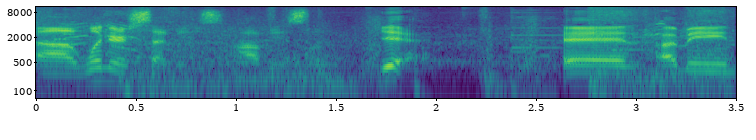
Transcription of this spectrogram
Uh, winner's semis, obviously. Yeah. And I mean,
